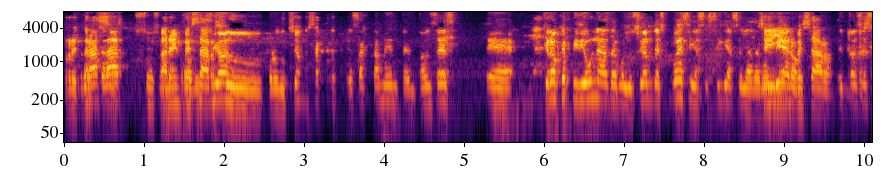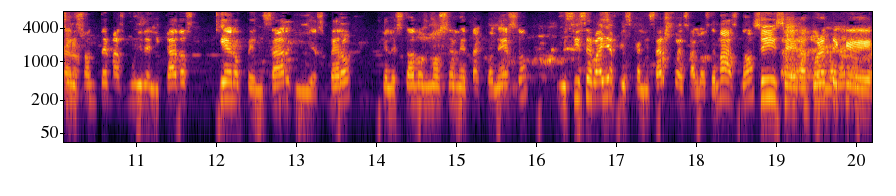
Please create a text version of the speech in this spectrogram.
retrasos retrasos para empezar producción. su producción, exacto. Exactamente, entonces eh, creo que pidió una devolución después y eso sí ya se la Sí, ya devolvieron. empezaron. Entonces empezaron. sí, son temas muy delicados. Quiero pensar y espero que el Estado no se meta con eso y sí se vaya a fiscalizar pues a los demás, ¿no? Sí, se, acuérdate que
